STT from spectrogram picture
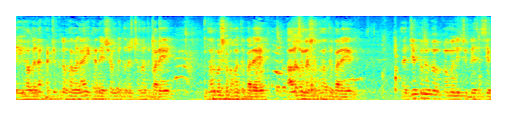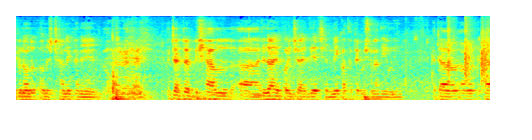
ই হবে না কার্যক্রম হবে না এখানে সংগীত অনুষ্ঠান হতে পারে ধর্মসভা হতে পারে আলোচনা সভা হতে পারে যে কোনো কমিউনিটি বেস যে কোনো অনুষ্ঠান এখানে এটা একটা বিশাল হৃদয়ের পরিচয় দিয়েছেন এই কথাটা ঘোষণা দিয়ে উনি। এটা এটা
